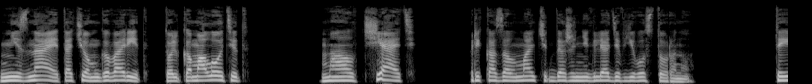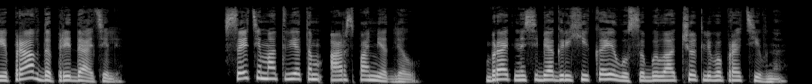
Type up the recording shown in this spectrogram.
не знает, о чем говорит, только молотит. «Молчать!» — приказал мальчик, даже не глядя в его сторону. «Ты и правда предатель?» С этим ответом Арс помедлил. Брать на себя грехи Кейлуса было отчетливо противно.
